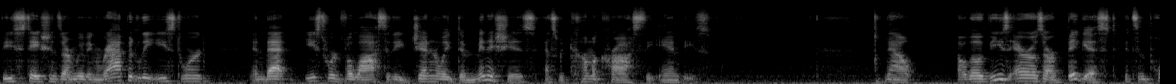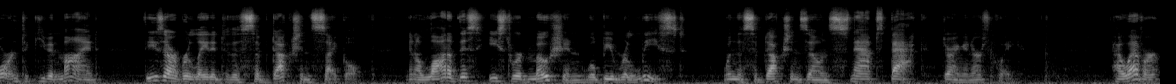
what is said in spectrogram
these stations are moving rapidly eastward, and that eastward velocity generally diminishes as we come across the Andes. Now, although these arrows are biggest, it's important to keep in mind these are related to the subduction cycle, and a lot of this eastward motion will be released when the subduction zone snaps back during an earthquake. However,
